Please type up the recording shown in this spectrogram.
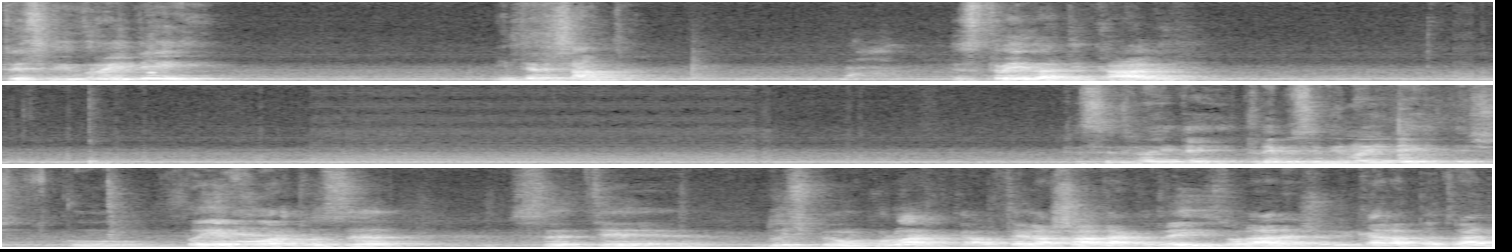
Trebuie să fii vreo idee. Interesantă. Da. Sunt trei radicali. Să vină o idee. Trebuie să vină o idee. Deci, cu fă Da. efortul să, să te duci pe un culoar. Că altfel așa, dacă vrei izolarea și ridicarea la pătrat,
